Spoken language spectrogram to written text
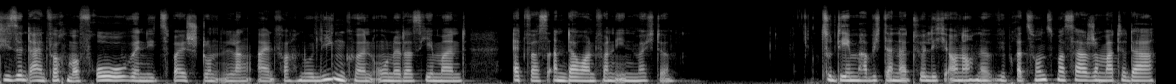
die sind einfach mal froh, wenn die zwei Stunden lang einfach nur liegen können, ohne dass jemand etwas andauernd von ihnen möchte. Zudem habe ich dann natürlich auch noch eine Vibrationsmassagematte da.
